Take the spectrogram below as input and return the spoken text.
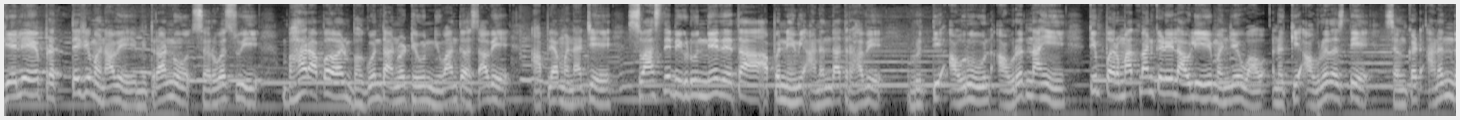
गेले प्रत्येक म्हणावे मित्रांनो सर्वस्वी भार आपण भगवंतांवर ठेवून निवांत असावे. आपल्या मनाचे स्वास्थ्य बिघडून न देता आपण नेहमी आनंदात राहावे. वृत्ती आवरून आवरत नाही ती परमात्मांकडे लावली म्हणजे वाव नक्की आवरत असते. संकट आनंद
